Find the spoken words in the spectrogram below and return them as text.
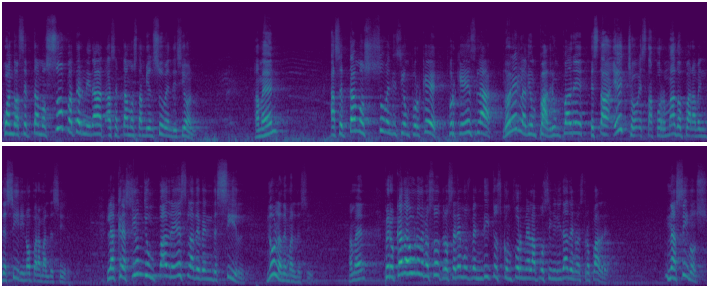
Cuando aceptamos su paternidad, aceptamos también su bendición. Amén. Aceptamos su bendición. ¿Por qué? Porque es la regla de un padre. Un padre está hecho, está formado para bendecir y no para maldecir. La creación de un padre es la de bendecir, no la de maldecir. Amén. Pero cada uno de nosotros seremos benditos conforme a la posibilidad de nuestro Padre nacimos.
